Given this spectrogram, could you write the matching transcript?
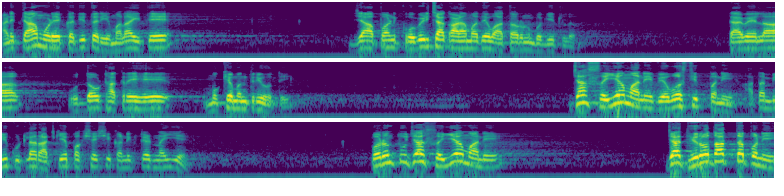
आणि त्यामुळे कधीतरी मला इथे जे आपण कोविडच्या काळामध्ये वातावरण बघितलं त्यावेळेला उद्धव ठाकरे हे मुख्यमंत्री होते. ज्या संयमाने व्यवस्थितपणे आता मी कुठल्या राजकीय पक्षाशी कनेक्टेड नाही आहे परंतु ज्या संयमाने ज्या धीरोदात्तपणे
